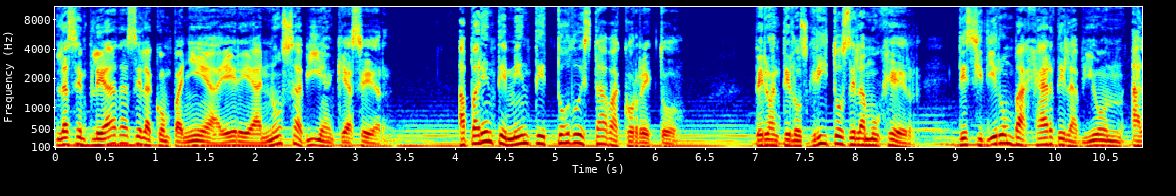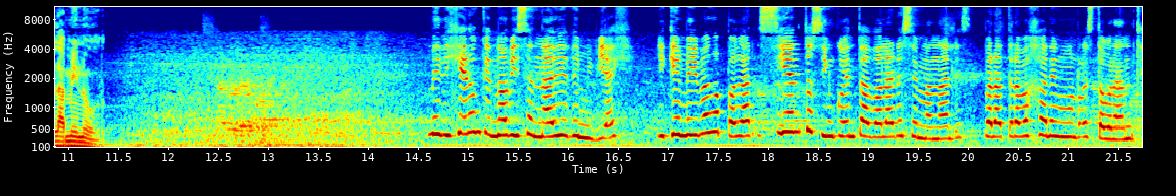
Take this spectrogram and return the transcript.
Las empleadas de la compañía aérea no sabían qué hacer. Aparentemente todo estaba correcto, pero ante los gritos de la mujer, decidieron bajar del avión a la menor. Me dijeron que no avisa a nadie de mi viaje y que me iban a pagar 150 dólares semanales para trabajar en un restaurante.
